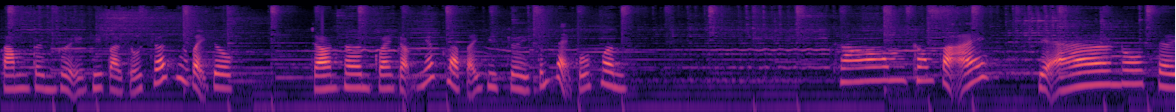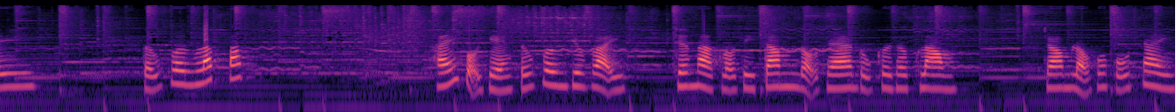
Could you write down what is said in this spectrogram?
tâm tình nguyện đi vào chỗ chết như vậy được. Cho nên quan trọng nhất là phải duy trì tính mạng của mình. Không, không phải. Dạ, nô tỳ. Tử vương lắp bắp. Thấy bộ dạng tử vương như vậy Trên mặt lộ tỳ tâm lộ ra nụ cười thật lòng. Trong lộ vô phủ này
